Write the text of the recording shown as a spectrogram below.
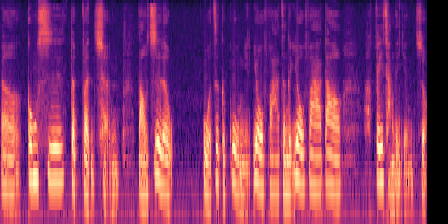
呃公司的粉尘导致了。我这个过敏诱发，整个诱发到非常的严重，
